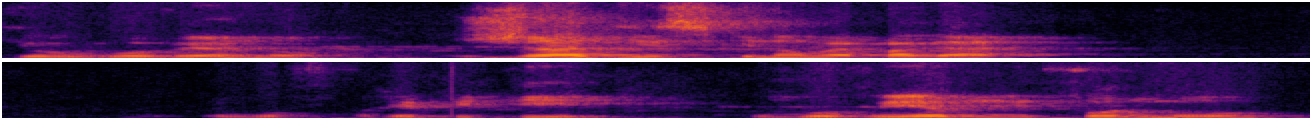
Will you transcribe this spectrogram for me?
que o governo já disse que não vai pagar. Eu vou repetir: o governo informou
